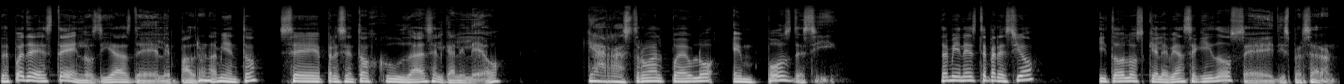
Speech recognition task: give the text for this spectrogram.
Después de este, en los días del empadronamiento, se presentó Judas el Galileo, que arrastró al pueblo en pos de sí. También este pereció, y todos los que le habían seguido se dispersaron.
